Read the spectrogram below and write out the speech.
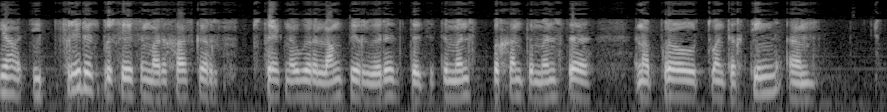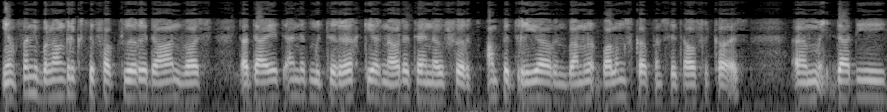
Ja, die vredesproses in Madagaskar strek nou oor 'n lang periode. Dit het ten minste begin ten minste in April 2010. Ehm um, een van die belangrikste faktore daarin was dat hy uiteindelik moet terugkeer nadat hy nou vir amper 3 jaar in ballingskap in Suid-Afrika is. Ehm um, dat die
